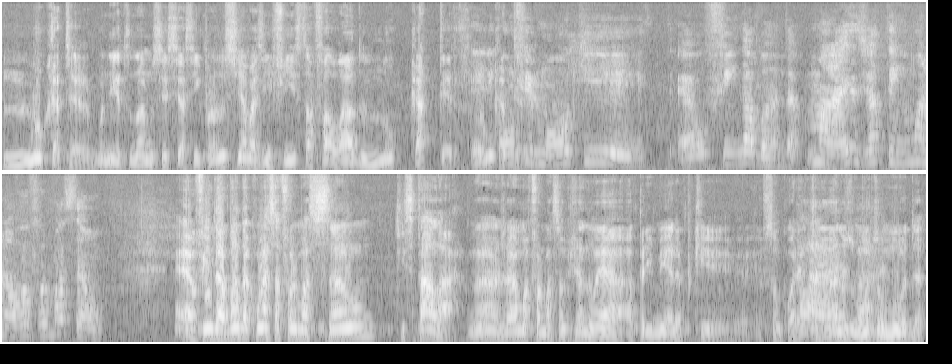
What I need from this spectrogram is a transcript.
Lukather, bonito nome, não sei se é assim que pronuncia, mas enfim, está falado Lukather. Ele confirmou que é o fim da banda, mas já tem uma nova formação. É, o fim da banda com essa formação que está lá. Né? Já é uma formação que já não é a primeira, porque são 40 Claro, anos, claro. muito muda.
